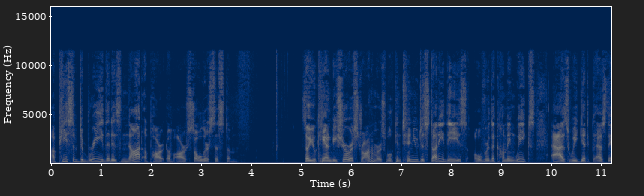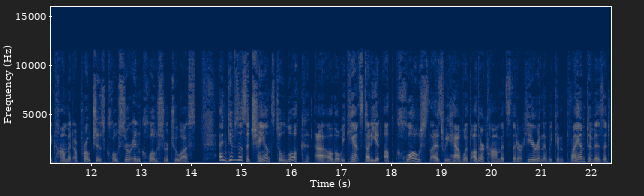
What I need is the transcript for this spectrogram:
a piece of debris that is not a part of our solar system. So you can be sure astronomers will continue to study these over the coming weeks as we get as the comet approaches closer and closer to us and gives us a chance to look uh, although we can't study it up close as we have with other comets that are here and that we can plan to visit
